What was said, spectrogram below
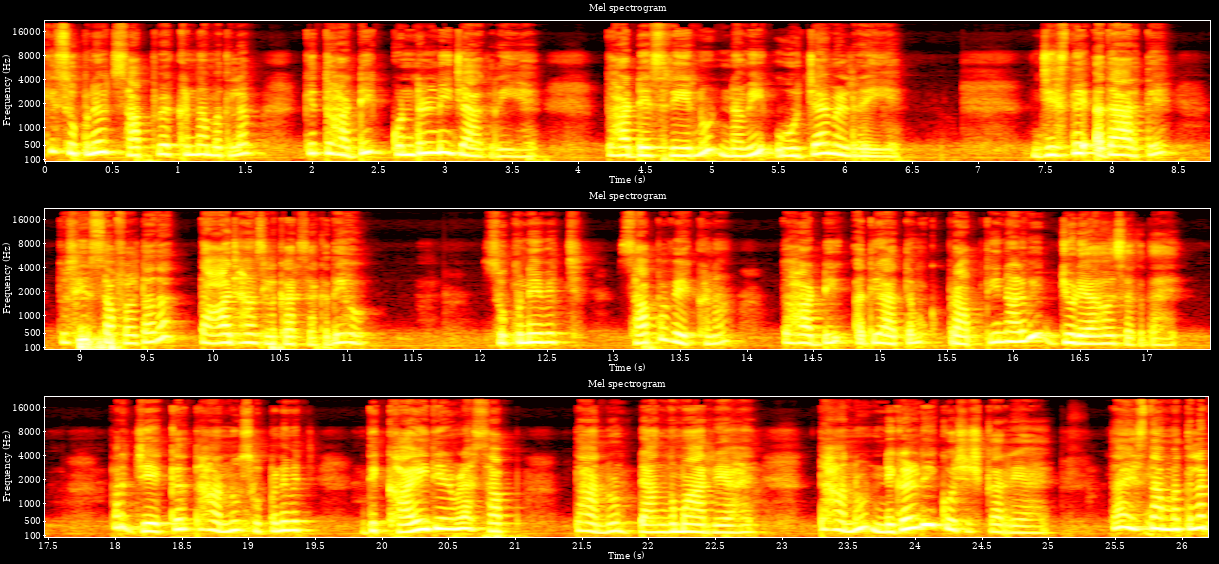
ਕਿ ਸੁਪਨੇ ਵਿੱਚ ਸੱਪ ਵੇਖਣ ਦਾ ਮਤਲਬ ਕਿ ਤੁਹਾਡੀ ਕੁੰਡਲਨੀ ਜਾਗ ਰਹੀ ਹੈ, ਤੁਹਾਡੇ ਸਰੀਰ ਨੂੰ ਨਵੀਂ ਊਰਜਾ ਮਿਲ ਰਹੀ ਹੈ, ਜਿਸ ਦੇ ਆਧਾਰ ਤੇ ਤੁਸੀਂ ਸਫਲਤਾ ਦਾ ਤਾਜ ਹਾਸਲ ਕਰ ਸਕਦੇ ਹੋ। ਸੁਪਨੇ ਵਿੱਚ ਸੱਪ ਵੇਖਣਾ ਤੁਹਾਡੀ ਅਧਿਆਤਮਿਕ ਪ੍ਰਾਪਤੀ ਨਾਲ ਵੀ ਜੁੜਿਆ ਹੋ ਸਕਦਾ ਹੈ। ਪਰ ਜੇਕਰ ਤੁਹਾਨੂੰ ਸੁਪਨੇ ਵਿੱਚ ਦਿਖਾਈ ਦੇਣ ਵਾਲਾ ਸੱਪ ਤੁਹਾਨੂੰ ਡੰਗ ਮਾਰ ਰਿਹਾ ਹੈ, ਤੁਹਾਨੂੰ ਨਿਗਲਣ ਦੀ ਕੋਸ਼ਿਸ਼ ਕਰ ਰਿਹਾ ਹੈ, ਤਾਂ ਇਸ ਦਾ ਮਤਲਬ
